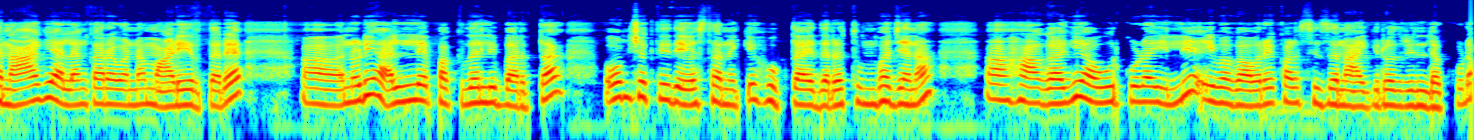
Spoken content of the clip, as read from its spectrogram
ಚೆನ್ನಾಗಿ ಅಲಂಕಾರವನ್ನು ಮಾಡಿರ್ತಾರೆ. ನೋಡಿ ಅಲ್ಲೇ ಪಕ್ಕದಲ್ಲಿ ಬರ್ತಾ ಓಂ ಶಕ್ತಿ ದೇವಸ್ಥಾನಕ್ಕೆ ಹೋಗ್ತಾ ಇದ್ದಾರೆ ತುಂಬ ಜನ. ಹಾಗಾಗಿ ಅವರು ಕೂಡ ಇಲ್ಲಿ ಇವಾಗ ಅವರೆಕಾಳು ಸೀಸನ್ ಆಗಿರೋದ್ರಿಂದ ಕೂಡ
